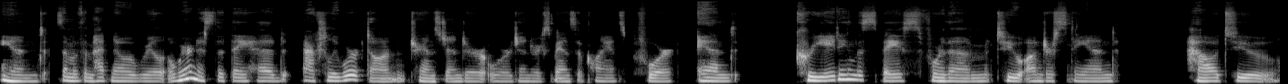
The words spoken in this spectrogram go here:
And some of them had no real awareness that they had actually worked on transgender or gender expansive clients before. And creating the space for them to understand how to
